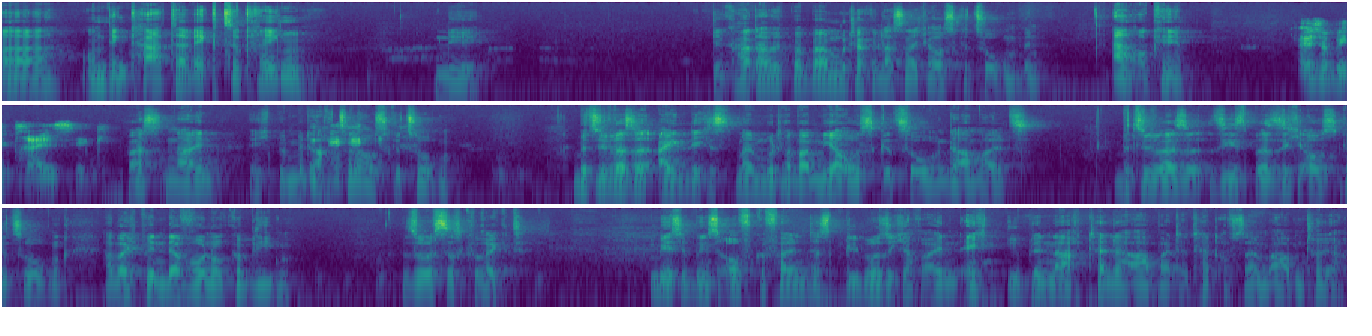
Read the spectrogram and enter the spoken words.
äh, um den Kater wegzukriegen? Nee. Den Kater habe ich bei meiner Mutter gelassen, als ich ausgezogen bin. Ah, okay. Also mit 30. Was? Nein, ich bin mit 18 ausgezogen. Beziehungsweise eigentlich ist meine Mutter bei mir ausgezogen damals. Beziehungsweise sie ist bei sich ausgezogen, aber ich bin in der Wohnung geblieben. So ist das korrekt. Mir ist übrigens aufgefallen, dass Bilbo sich auch einen echt üblen Nachteil erarbeitet hat auf seinem Abenteuer.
